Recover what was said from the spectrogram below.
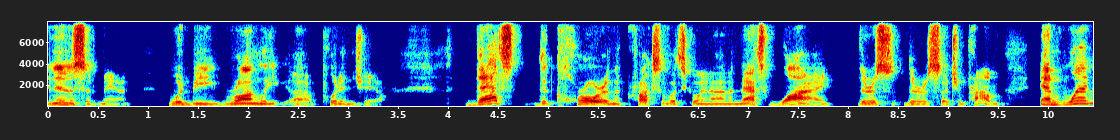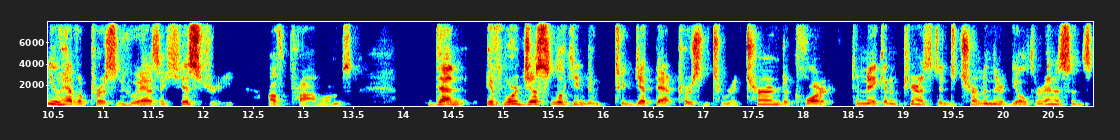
an innocent man would be wrongly uh, put in jail. That's the core and the crux of what's going on. And that's why there's, there is such a problem. And when you have a person who has a history of problems, then if we're just looking to, to get that person to return to court to make an appearance to determine their guilt or innocence,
